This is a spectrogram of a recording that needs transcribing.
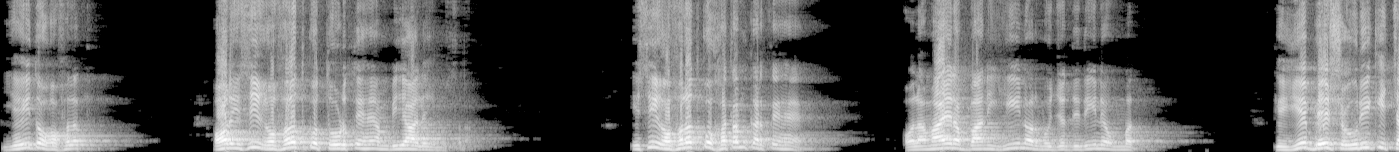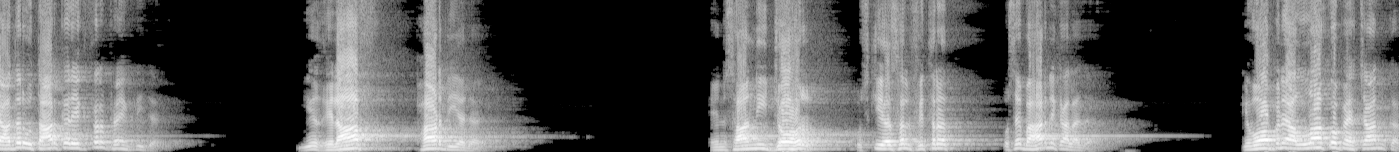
یہی تو غفلت۔ اور اسی غفلت کو توڑتے ہیں امبیا علیہ السلام۔ اسی غفلت کو ختم کرتے ہیں علمائے ربانی اور مجدین امت۔ کہ یہ بے شعوری کی چادر اتار کر ایک طرف پھینک دی جائے۔ یہ غلاف پھاڑ دیا جائے۔ انسانی جوہر، اس کی اصل فطرت اسے باہر نکالا جائے کہ وہ اپنے اللہ کو پہچان کر،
